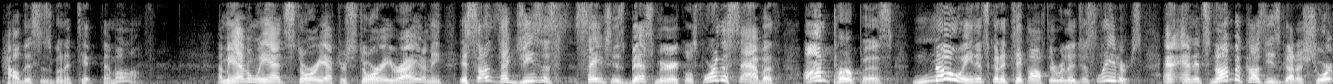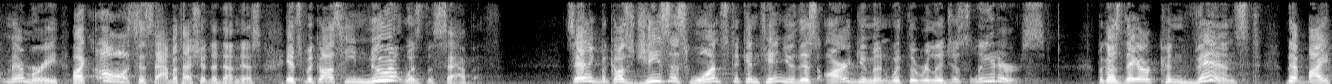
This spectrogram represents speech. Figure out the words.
how this is going to tick them off? I mean, haven't we had story after story, right? I mean, it's like Jesus saves his best miracles for the Sabbath on purpose, knowing it's going to tick off the religious leaders. And, and, it's not because he's got a short memory, like, oh, it's the Sabbath, I shouldn't have done this. It's because he knew it was the Sabbath. See, I think because Jesus wants to continue this argument with the religious leaders. Because they are convinced that by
